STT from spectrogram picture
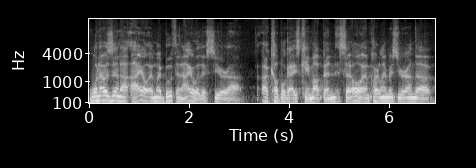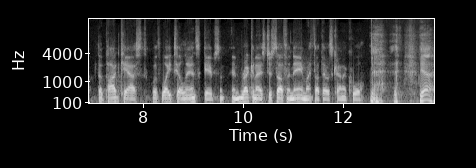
when I was in uh, Iowa, in my booth in Iowa this year, uh, a couple guys came up and said, "Oh, I'm Empire Lambers, you're on the the podcast with Whitetail Landscapes," and, and recognized just off the name. I thought that was kind of cool. yeah,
